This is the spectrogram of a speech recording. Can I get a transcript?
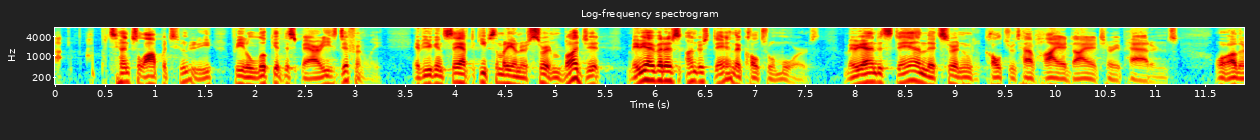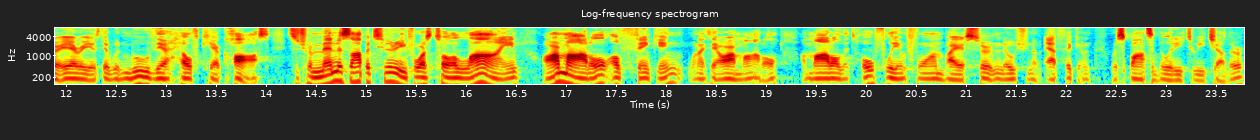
a potential opportunity for you to look at disparities differently. If you can say I have to keep somebody under a certain budget, maybe I better understand the cultural mores. Maybe I understand that certain cultures have higher dietary patterns or other areas that would move their healthcare costs. It's a tremendous opportunity for us to align our model of thinking, when I say our model, a model that's hopefully informed by a certain notion of ethic and responsibility to each other,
